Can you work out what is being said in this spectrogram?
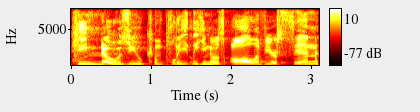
he knows you completely, he knows all of your sin,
